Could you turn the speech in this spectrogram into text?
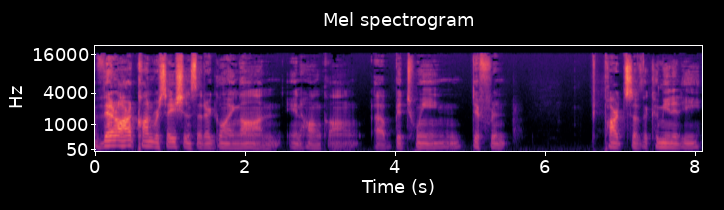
there are conversations that are going on in Hong Kong uh, between different parts of the community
